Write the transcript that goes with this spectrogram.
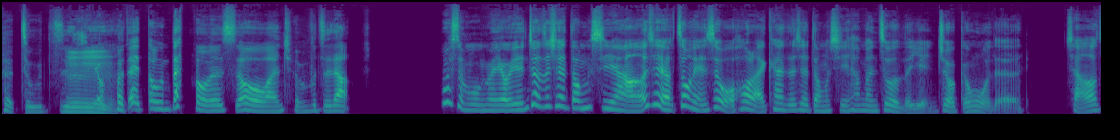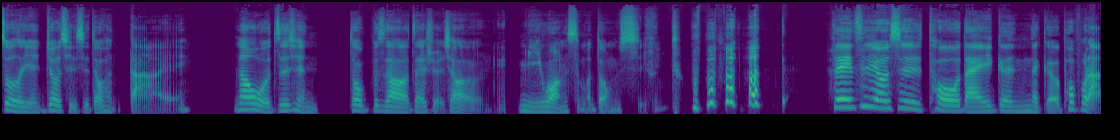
组织。嗯我在东大我的时候，我完全不知道为什么我们有研究这些东西啊！而且重点是我后来看这些东西，他们做的研究跟我的想要做的研究其实都很大哎、那我之前都不知道在学校迷惘什么东西。这一次又是偷呆跟那个 Popula，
